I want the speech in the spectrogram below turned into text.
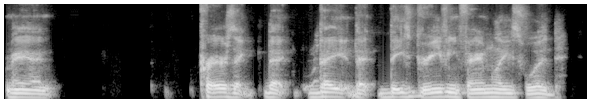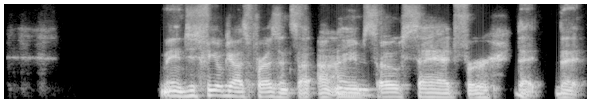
man prayers that that they that these grieving families would man just feel god's presence i, I mm-hmm. am so sad for that that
